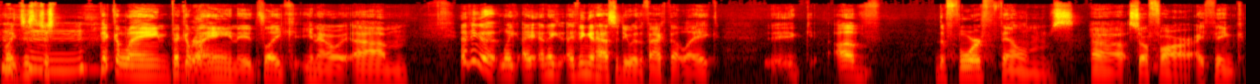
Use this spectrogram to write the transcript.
like just just pick a lane, pick a Right. lane. It's like you know, um, I think that like, I, and I, I think it has to do with the fact that like, eh, of the four films uh, so far, I think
